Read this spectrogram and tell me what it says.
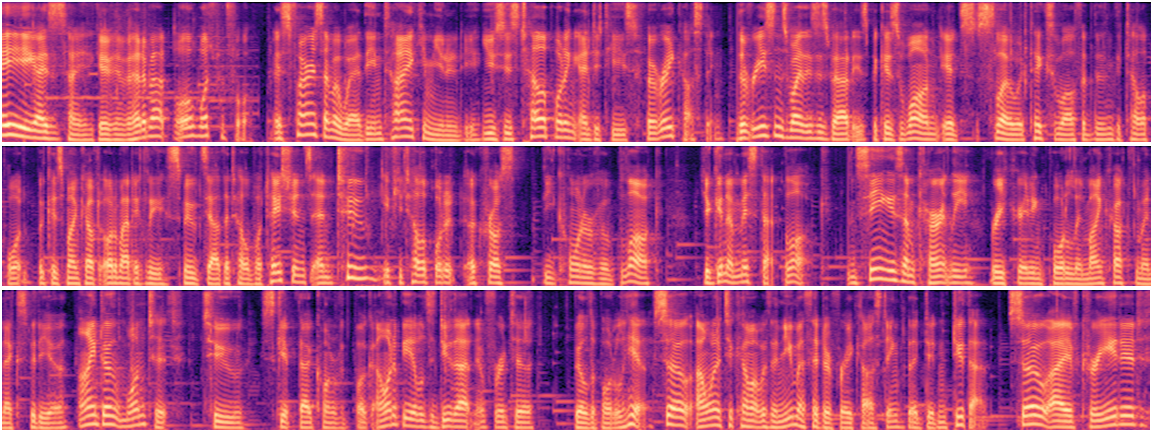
Hey guys, it's Honey, if you've never heard about or watched before. As far as I'm aware, the entire community uses teleporting entities for raycasting. The reasons why this is bad is because one, it's slow, it takes a while for the thing to teleport because Minecraft automatically smooths out the teleportations, and two, if you teleport it across the corner of a block, you're gonna miss that block. And seeing as I'm currently recreating Portal in Minecraft for my next video, I don't want it to skip that corner of the block. I want to be able to do that and for it to build a portal here. So I wanted to come up with a new method of raycasting that didn't do that. So I've created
